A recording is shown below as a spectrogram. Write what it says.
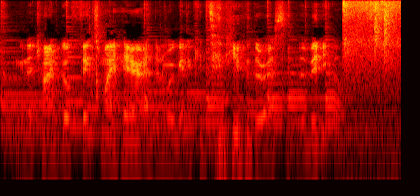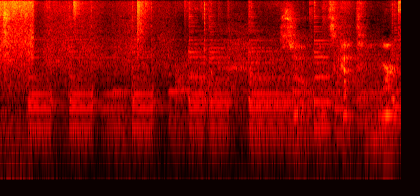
I'm gonna try and go fix my hair and then we're gonna continue the rest of the video. So let's get to work.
